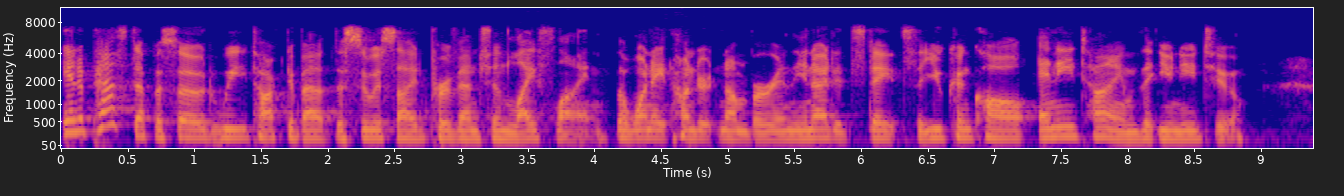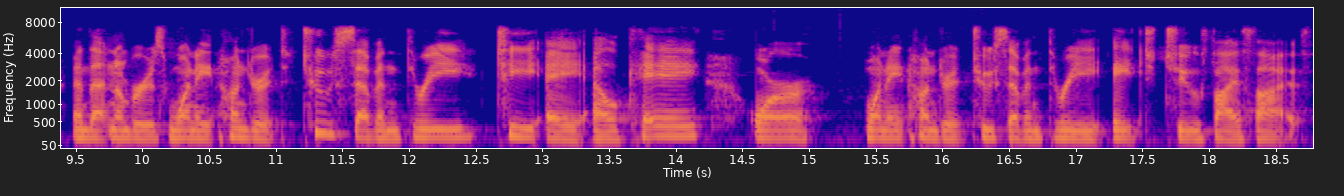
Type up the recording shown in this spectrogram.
In a past episode, we talked about the Suicide Prevention Lifeline, the 1 800 number in the United States that you can call any time that you need to. And that number is 1 800 273 TALK or 1 800 273 8255.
